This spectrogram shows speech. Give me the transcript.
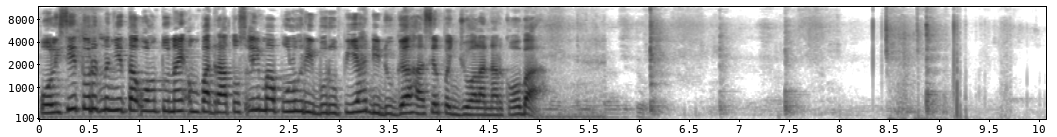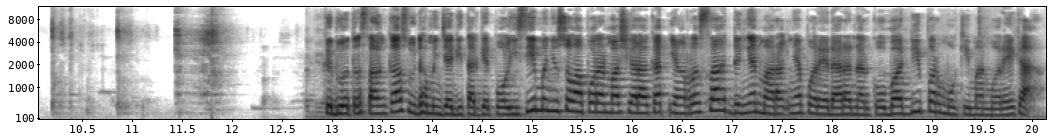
Polisi turut menyita uang tunai Rp450.000 diduga hasil penjualan narkoba. Kedua tersangka sudah menjadi target polisi menyusul laporan masyarakat yang resah dengan maraknya peredaran narkoba di permukiman mereka.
